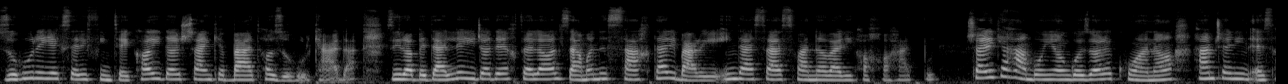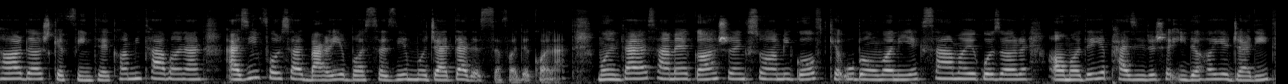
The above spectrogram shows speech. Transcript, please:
ظهور یک سری فینتک هایی داشتند که بعدها ظهور زیرا به دلیل ایجاد اختلال زمان سختتری برای این دسته از فناوری ها خواهد بود شریک هم بنیانگذار Quona همچنین اظهار داشت که فینتک ها می توانند از این فرصت برای بازسازی مجدد استفاده کنند. مهمتر از همه گانش سوامی گفت که او به عنوان یک سرمایه گذار آماده پذیرش ایده های جدید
